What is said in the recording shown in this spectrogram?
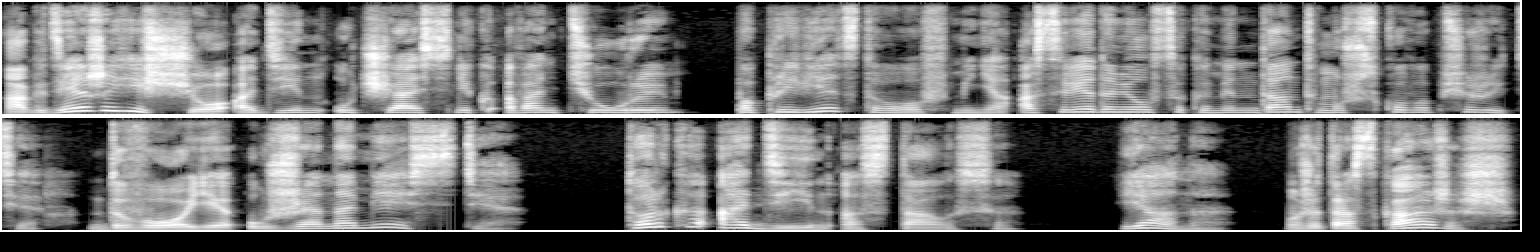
а где же еще один участник авантюры?» Поприветствовав меня, осведомился комендант мужского общежития. «Двое уже на месте. Только один остался. Яна, может, расскажешь,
